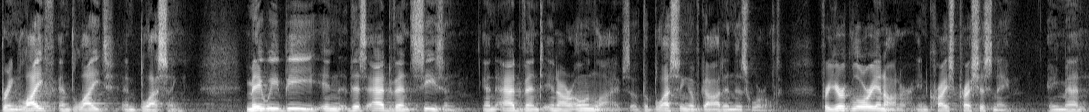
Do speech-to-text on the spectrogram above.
bring life and light and blessing. May we be in this Advent season and Advent in our own lives of the blessing of God in this world. For your glory and honor, in Christ's precious name, amen.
